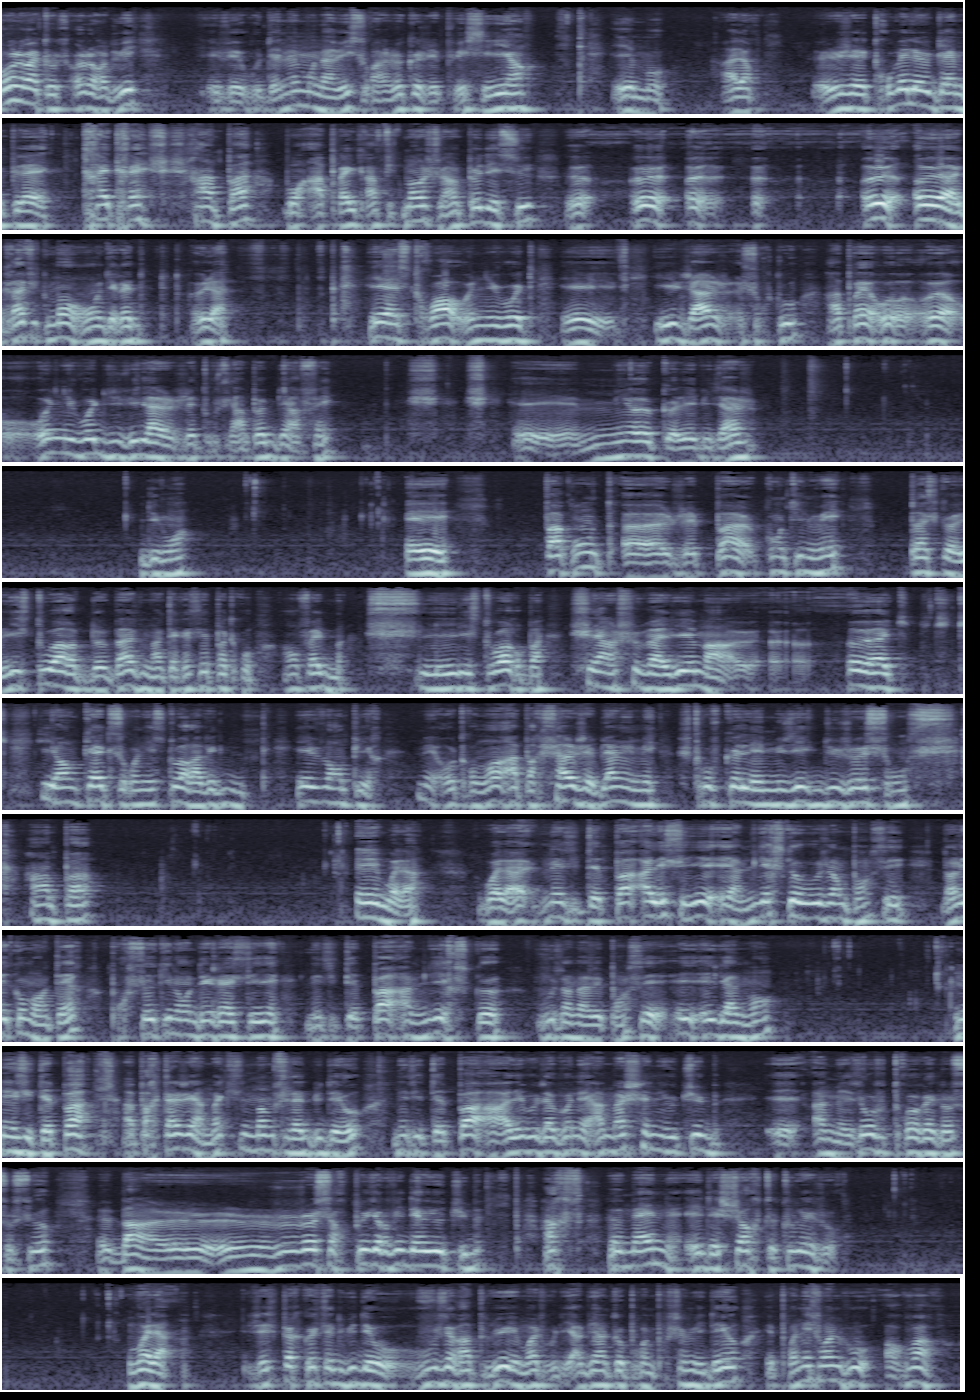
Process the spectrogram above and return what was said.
Bonjour à tous, aujourd'hui je vais vous donner mon avis sur un jeu que j'ai pu essayer en Emo. Alors, j'ai trouvé le gameplay très très sympa. Bon, après graphiquement, je suis un peu déçu. Euh, euh, euh, euh, euh graphiquement, on dirait la PS3 au niveau des visages surtout. Après, au, niveau du village et tout, c'est un peu bien fait. Et mieux que les visages. Du moins. Et par contre, euh, j'ai pas continué parce que l'histoire de base m'intéressait pas trop. En fait, bah, l'histoire, bah, c'est un chevalier bah, euh, euh, qui enquête sur une histoire avec des vampires. Mais autrement, à part ça, j'ai bien aimé. Je trouve que les musiques du jeu sont sympas. Et voilà. Voilà, n'hésitez pas à l'essayer et à me dire ce que vous en pensez dans les commentaires. Pour ceux qui l'ont déjà essayé, n'hésitez pas à me dire ce que vous en avez pensé et également. N'hésitez pas à partager un maximum cette vidéo. N'hésitez pas à aller vous abonner à ma chaîne YouTube et à mes autres réseaux sociaux. Euh, ben, euh, je sors plusieurs vidéos YouTube par semaine et des shorts tous les jours. Voilà. J'espère que cette vidéo vous aura plu et moi je vous dis à bientôt pour une prochaine vidéo et prenez soin de vous. Au revoir.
